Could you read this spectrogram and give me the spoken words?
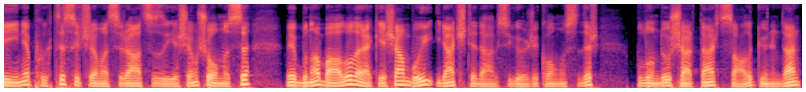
beyine pıhtı sıçraması rahatsızlığı yaşamış olması ve buna bağlı olarak yaşam boyu ilaç tedavisi görecek olmasıdır. Bulunduğu şartlar sağlık yönünden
